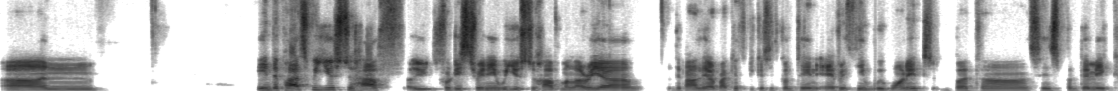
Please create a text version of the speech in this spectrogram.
And in the past, we used to have, uh, for this training, we used to have malaria, the malaria buckets because it contained everything we wanted. But uh, since pandemic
